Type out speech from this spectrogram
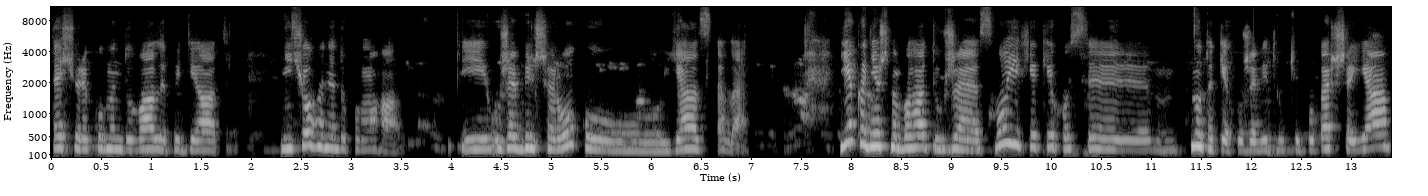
те, що рекомендували педіатри, нічого не допомагало. І вже більше року я з ЛР. Є, звісно, багато вже своїх якихось е, ну, таких уже відгуків. По-перше, я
